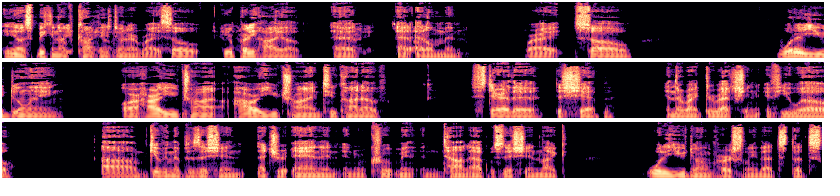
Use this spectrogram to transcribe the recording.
you know, speaking of companies doing that, right? So you're pretty high up at, at Edelman, right? So what are you doing or how are you trying how are you trying to kind of steer the the ship in the right direction if you will um, given the position that you're in, in, in recruitment and talent acquisition, like what are you doing personally that's that's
